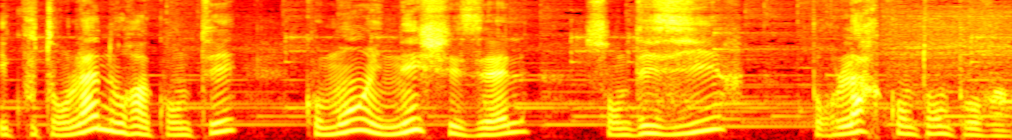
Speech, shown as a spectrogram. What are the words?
écoutons-la nous raconter comment est né chez elle son désir pour l'art contemporain.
